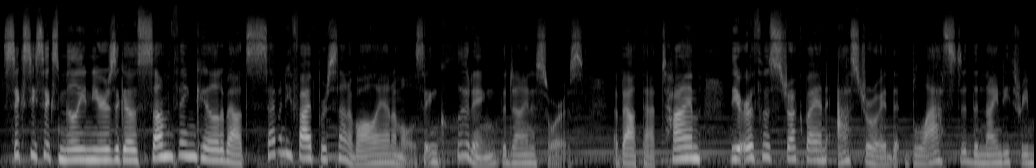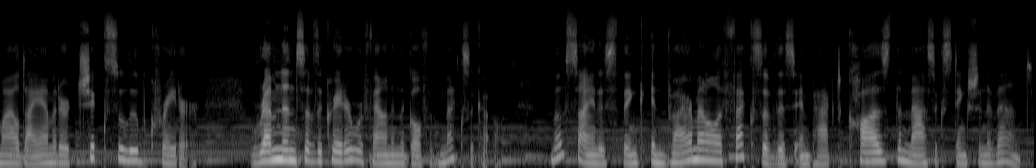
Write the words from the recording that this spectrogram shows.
66 million years ago, something killed about 75% of all animals, including the dinosaurs. About that time, the Earth was struck by an asteroid that blasted the 93 mile diameter Chicxulub crater. Remnants of the crater were found in the Gulf of Mexico. Most scientists think environmental effects of this impact caused the mass extinction event.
